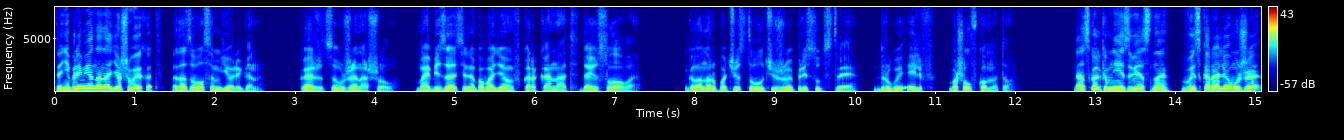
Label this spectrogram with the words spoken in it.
«Ты непременно найдешь выход», — отозвался Мьориган. «Кажется, уже нашел. Мы обязательно попадем в Карканат, даю слово». Галанор почувствовал чужое присутствие. Другой эльф вошел в комнату. «Насколько мне известно, вы с королем уже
